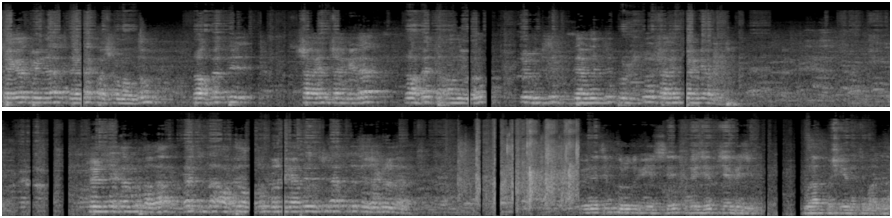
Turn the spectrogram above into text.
Çengelköy'de dernek başkanı oldum. Rahmetli Şahin Çengel'e rahmetle anıyorum. Çünkü bizim derneğimizin kurucusu Şahin Çengel'dir. Söyleyeceklerim bu kadar. Hepinize afiyet olsun. Buraya geldiğiniz için hepinize teşekkür ederim. Yönetim Kurulu üyesi Recep Cebeci, Muratpaşa yönetim adına.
